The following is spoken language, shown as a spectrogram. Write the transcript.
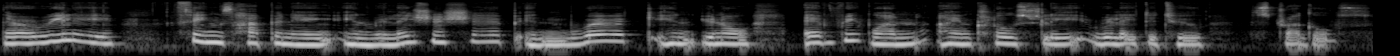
There are really things happening in relationship, in work, in, you know, everyone I am closely related to struggles,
